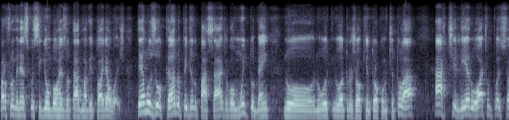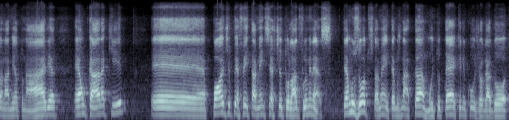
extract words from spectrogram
para o Fluminense conseguir um bom resultado, uma vitória hoje. Temos o Cano pedindo passagem, jogou muito bem no, no, no outro jogo que entrou como titular. Artilheiro, ótimo posicionamento na área. É um cara que é, pode perfeitamente ser titular do Fluminense. Temos outros também, temos Natan, muito técnico, jogador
